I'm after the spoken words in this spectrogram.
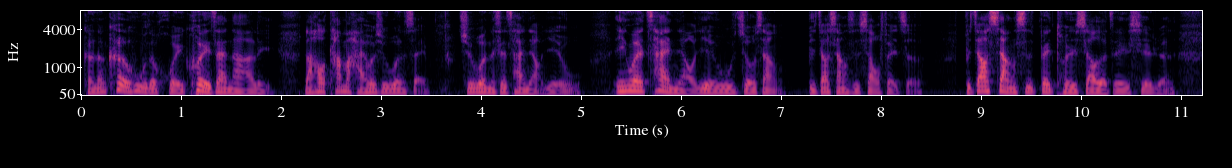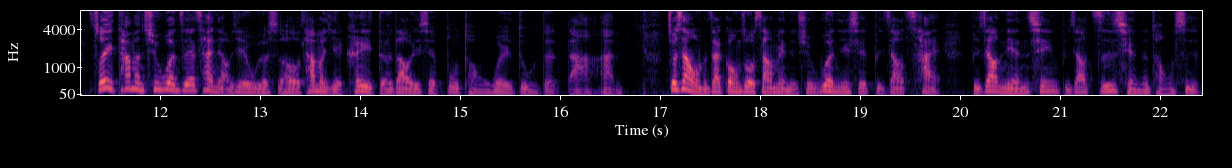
可能客户的回馈在哪里，然后他们还会去问谁？去问那些菜鸟业务，因为菜鸟业务就像比较像是消费者。比较像是被推销的这一些人，所以他们去问这些菜鸟业务的时候，他们也可以得到一些不同维度的答案。就像我们在工作上面，你去问一些比较菜、比较年轻、比较之前的同事，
